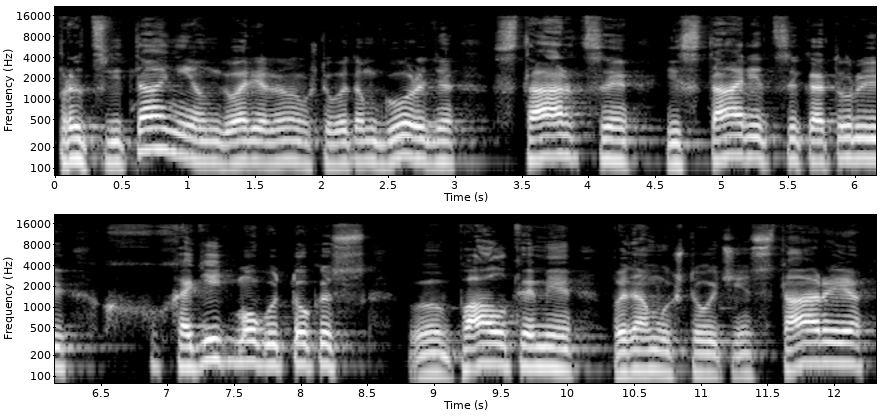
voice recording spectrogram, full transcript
процветании, Он говорит о том, что в этом городе старцы и старицы, которые ходить могут только с э, палками, потому что очень старые,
